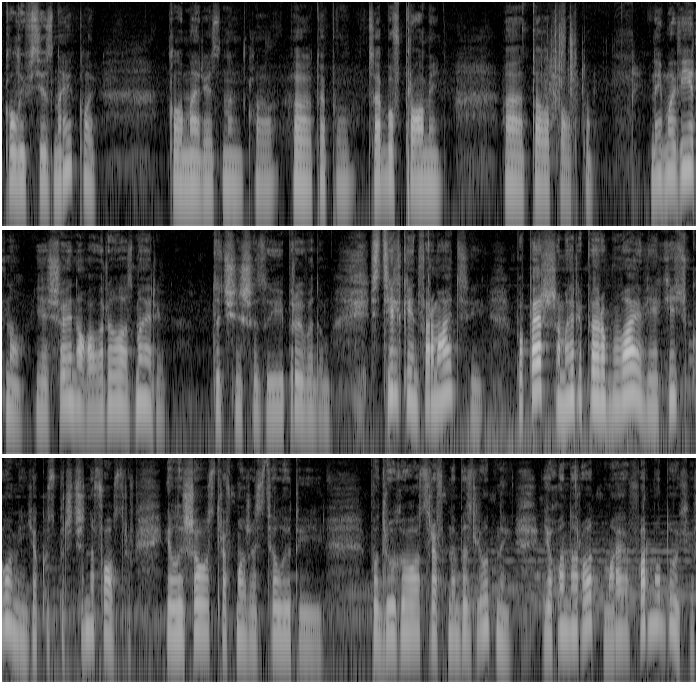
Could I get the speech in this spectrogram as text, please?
коли всі зникли, коли Мері зникла. Е, типу, це був промінь е, телепорту. Неймовірно, я щойно говорила з Мері, точніше з її привидом. Стільки інформації. По-перше, Мері перебуває в якійсь комі, яку спричинив острів, і лише острів може зцілити її. По-друге, острів не безлюдний, його народ має форму духів,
